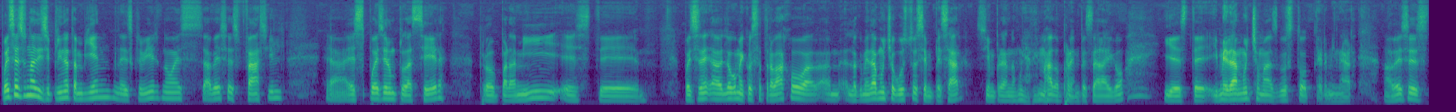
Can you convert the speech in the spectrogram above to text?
pues es una disciplina también, de escribir no es a veces fácil, uh, es, puede ser un placer, pero para mí, este, pues eh, ah, luego me cuesta trabajo. Ah, ah, lo que me da mucho gusto es empezar. Siempre ando muy animado para empezar algo y este y me da mucho más gusto terminar. A veces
